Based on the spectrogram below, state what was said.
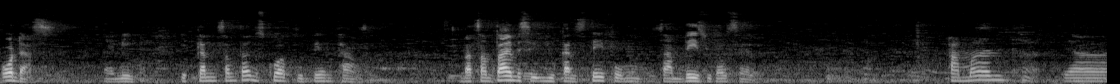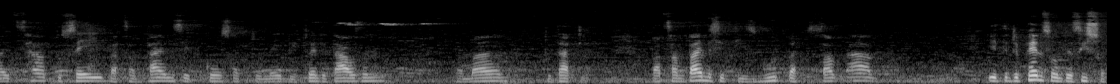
orders, I mean, it can sometimes go up to 10,000. But sometimes you can stay for some days without selling. Per month, yeah, it's hard to say, but sometimes it goes up to maybe 20,000 a month to 30. But sometimes it is good, but some, uh, it depends on the season.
